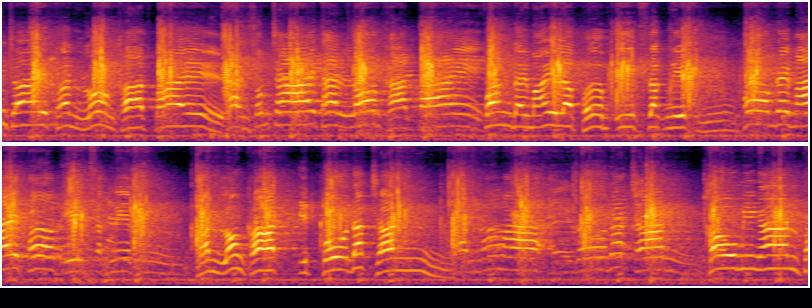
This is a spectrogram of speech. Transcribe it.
มชายท่านร้องขาดไป ท่านสมชายท่านร้องขาดไป ฟังได้ไหมและเพิ่มอีกสักนิด เพิ่มได้ไหมเพิ่มอีกสักนิด ท่านร้องขาดอิดโปรดักชันท่านมามาไอโรดักชันเขามีงานท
